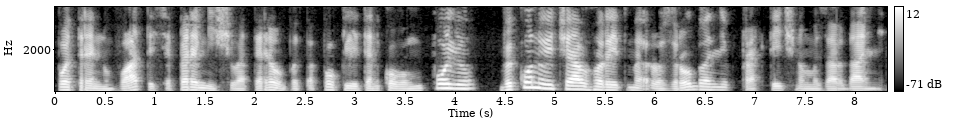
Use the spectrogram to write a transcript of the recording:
потренуватися, переміщувати робота по клітинковому полю, виконуючи алгоритми, розроблені в практичному завданні.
